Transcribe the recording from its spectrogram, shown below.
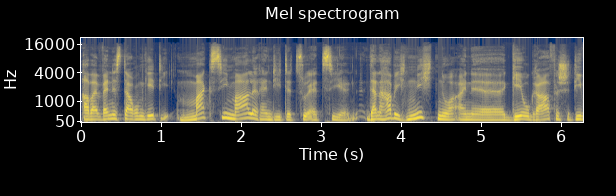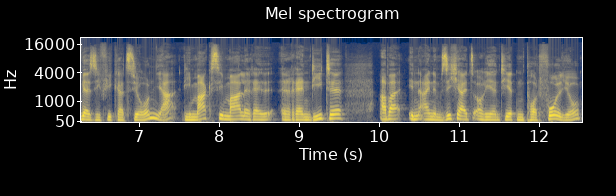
Aber wenn es darum geht, die maximale Rendite zu erzielen, dann habe ich nicht nur eine geografische Diversifikation, ja, die maximale Re Rendite, aber in einem sicherheitsorientierten Portfolio.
